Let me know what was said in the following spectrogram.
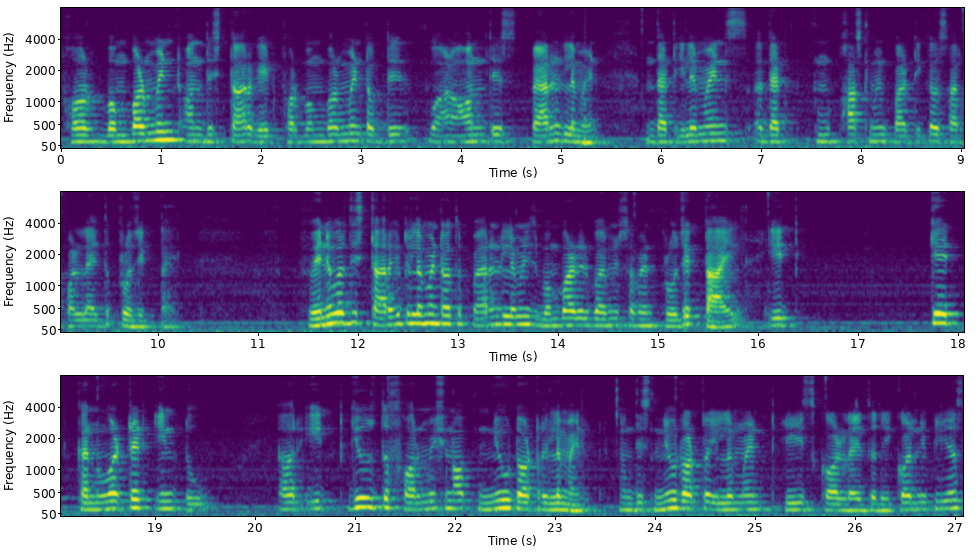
for bombardment on this target for bombardment of the on this parent element that elements uh, that fast moving particles are called as the projectile. Whenever this target element or the parent element is bombarded by means of a projectile it get converted into or it gives the formation of new daughter element. And this new daughter element is called as the recoil nucleus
